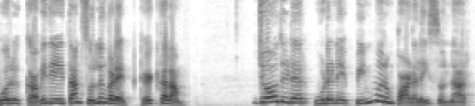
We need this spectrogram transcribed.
ஒரு கவிதையைத்தான் சொல்லுங்களேன் கேட்கலாம். ஜோதிடர் உடனே பின்வரும் பாடலை சொன்னார்.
